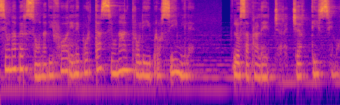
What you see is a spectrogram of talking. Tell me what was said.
Se una persona di fuori le portasse un altro libro simile, lo saprà leggere, certissimo,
